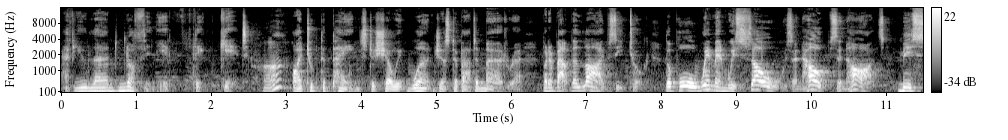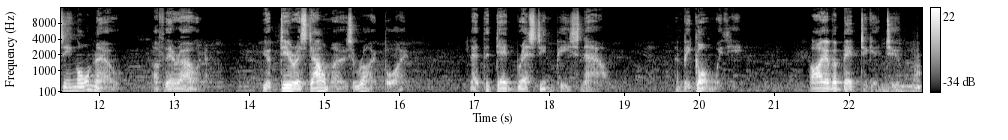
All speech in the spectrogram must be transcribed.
Have you learned nothing, you thick git? Huh? I took the pains to show it weren't just about a murderer, but about the lives he took, the poor women with souls and hopes and hearts, missing or no, of their own. Your dearest Alma's right, boy. Let the dead rest in peace now, and be gone with ye. I have a bed to get to.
